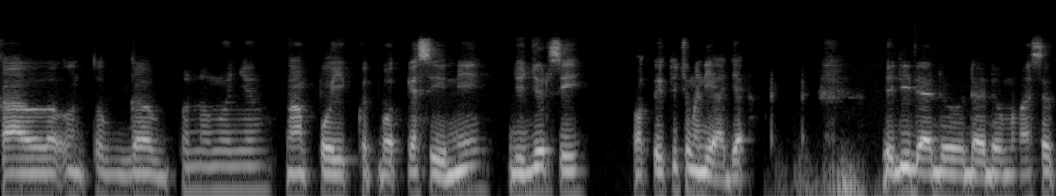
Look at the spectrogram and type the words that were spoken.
kalau untuk gab apa namanya ngapo ikut podcast ini, jujur sih waktu itu cuma diajak. Jadi dado dado maksud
